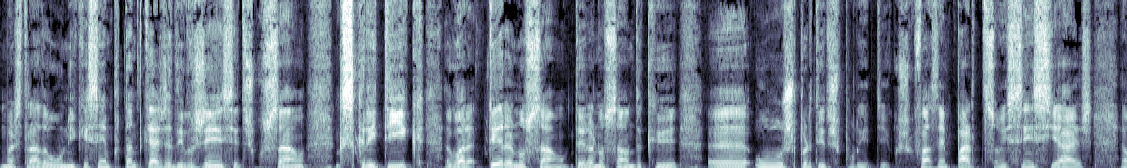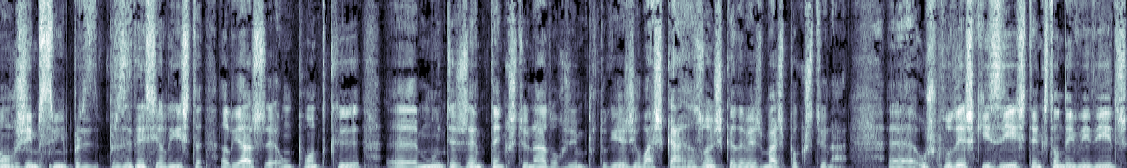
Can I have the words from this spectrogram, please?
uma estrada única. Isso é importante que haja divergência, discussão, que se critique. Agora, ter a noção, ter a noção de que os partidos políticos políticos que fazem parte, são essenciais. É um regime semi-presidencialista. Aliás, é um ponto que uh, muita gente tem questionado o regime português e eu acho que há razões cada vez mais para questionar. Uh, os poderes que existem, que estão divididos,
